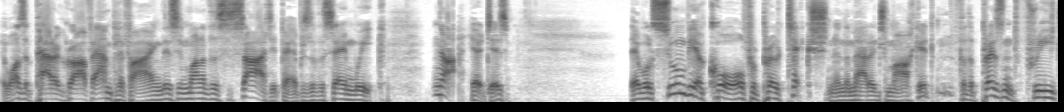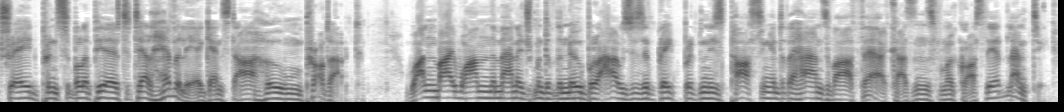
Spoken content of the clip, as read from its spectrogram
There was a paragraph amplifying this in one of the society papers of the same week. Ah, here it is. There will soon be a call for protection in the marriage market, for the present free trade principle appears to tell heavily against our home product. One by one, the management of the noble houses of Great Britain is passing into the hands of our fair cousins from across the Atlantic.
